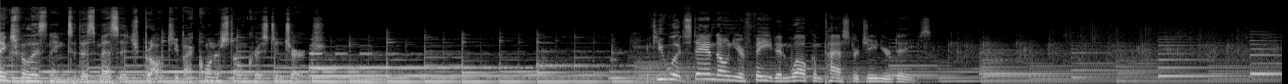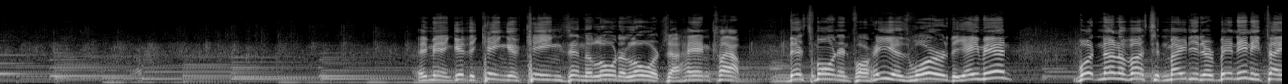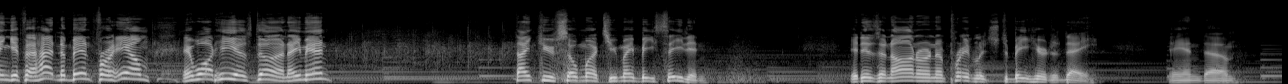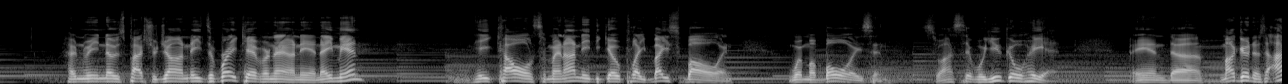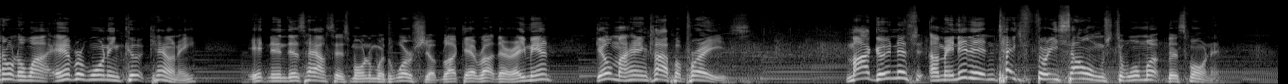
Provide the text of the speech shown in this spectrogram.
Thanks for listening to this message brought to you by Cornerstone Christian Church. If you would stand on your feet and welcome Pastor Junior Dees. Amen. Give the King of Kings and the Lord of Lords a hand clap this morning, for he is worthy. Amen. Would none of us had made it or been anything if it hadn't been for him and what he has done. Amen. Thank you so much. You may be seated. It is an honor and a privilege to be here today. And um, Henry knows Pastor John needs a break every now and then. Amen. He calls, man, I need to go play baseball and with my boys. And so I said, well, you go ahead. And uh, my goodness, I don't know why everyone in Cook County isn't in this house this morning with worship like that right there. Amen. Give them a hand clap of praise. My goodness, I mean, it didn't take three songs to warm up this morning.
